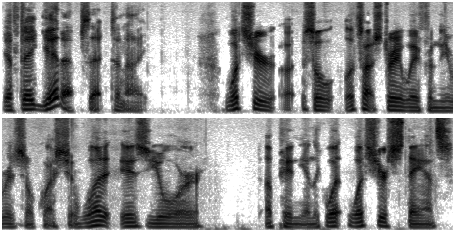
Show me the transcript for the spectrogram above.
if they get upset tonight. What's your uh, so? Let's not stray away from the original question. What is your opinion? Like, what what's your stance,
